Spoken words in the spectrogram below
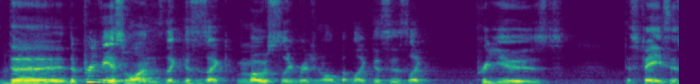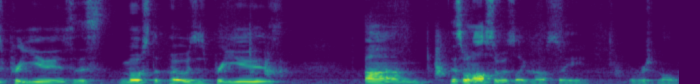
the the previous ones, like this is like mostly original, but like this is like pre-used. This face is pre-used. This most of the pose is pre-used. Um, this one also is like mostly original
